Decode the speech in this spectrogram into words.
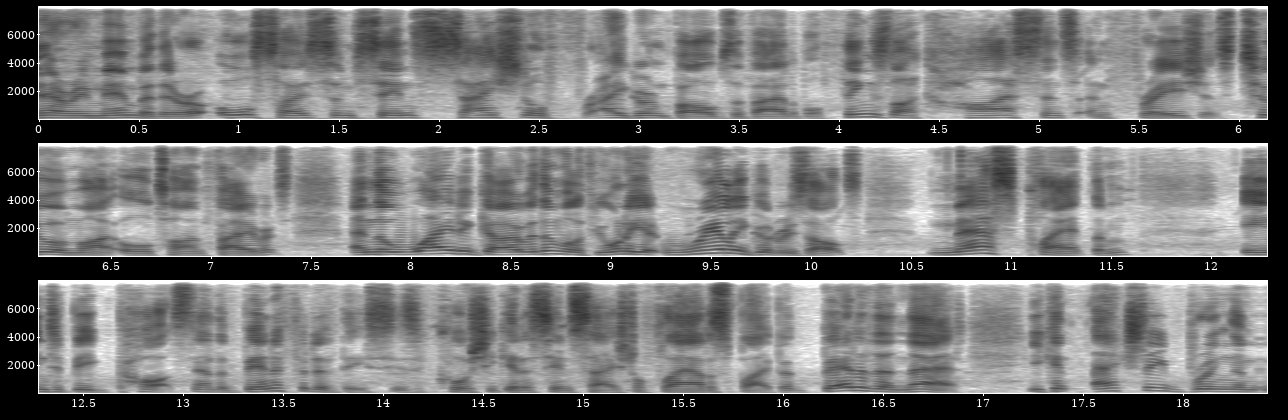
Now remember, there are also some sensational fragrant bulbs available. Things like hyacinths and freesias, two of my all-time favourites. And the way to go with them, well, if you want to get really good results, mass plant them into big pots. Now, the benefit of this is, of course, you get a sensational flower display, but better than that, you can actually bring them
